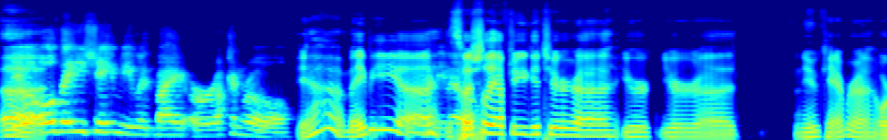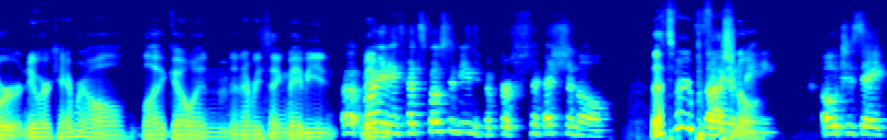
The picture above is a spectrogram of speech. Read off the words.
they will uh old lady shame me with my rock and roll. yeah, maybe uh Heavy metal. especially after you get your uh your your uh new camera or newer camera all like going and everything. Maybe Uh, Maybe- Ryan, that's supposed to be the professional that's very professional. Oh, to say,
